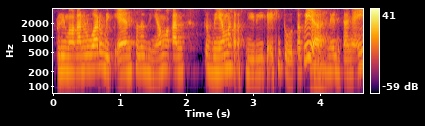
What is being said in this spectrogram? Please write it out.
beli makan luar weekend selebihnya makan selebihnya masak sendiri kayak gitu. Tapi ya Hmm. nih ditanyai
